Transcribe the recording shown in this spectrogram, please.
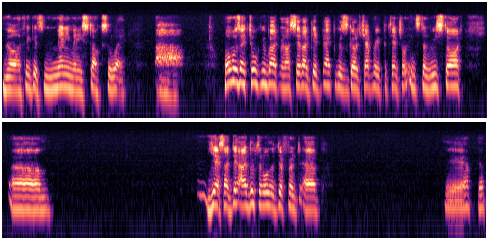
No, I think it's many, many stocks away. Ah, what was I talking about when I said I'd get back because it's got a Chapman potential instant restart? Um, yes, I did. I looked at all the different. Uh, yeah, yep.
